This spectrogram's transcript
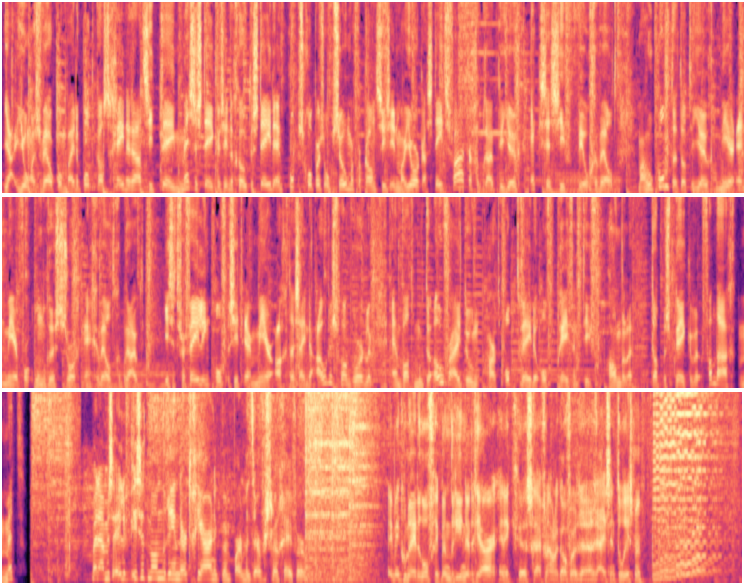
Ja, jongens, welkom bij de podcast Generatie T. Messenstekers in de grote steden en kopschoppers op zomervakanties in Mallorca. Steeds vaker gebruikt de jeugd excessief veel geweld. Maar hoe komt het dat de jeugd meer en meer voor onrust zorgt en geweld gebruikt? Is het verveling of zit er meer achter? Zijn de ouders verantwoordelijk? En wat moet de overheid doen? Hard optreden of preventief handelen? Dat bespreken we vandaag met... Mijn naam is Elif Izetman, 33 jaar en ik ben parlementair verslaggever. Ik ben Koen Nederhoff, ik ben 33 jaar en ik uh, schrijf namelijk over uh, reis en toerisme.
